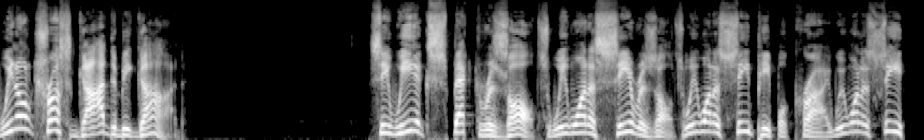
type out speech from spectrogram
We don't trust God to be God. See, we expect results. We want to see results. We want to see people cry. We want to see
